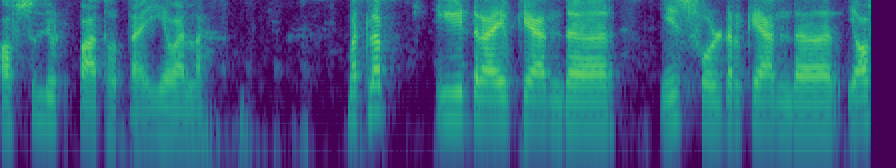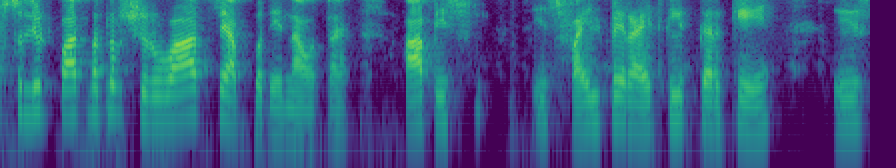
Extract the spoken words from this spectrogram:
ऑब्सोल्यूट पाथ होता है, ये वाला। मतलब ई ड्राइव के अंदर इस फोल्डर के अंदर, ये ऑब्सोल्यूट पाथ मतलब शुरुआत से आपको देना होता है। आप इस इस फ़ाइल पे राइट क्लिक करके, इस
